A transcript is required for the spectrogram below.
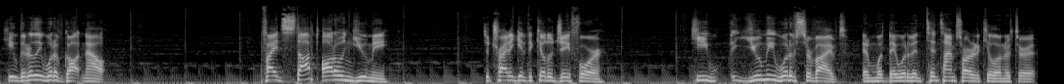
he literally would have gotten out. If I had stopped autoing Yuumi to try to give the kill to J4, he Yuumi would have survived, and they would have been 10 times harder to kill under turret.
